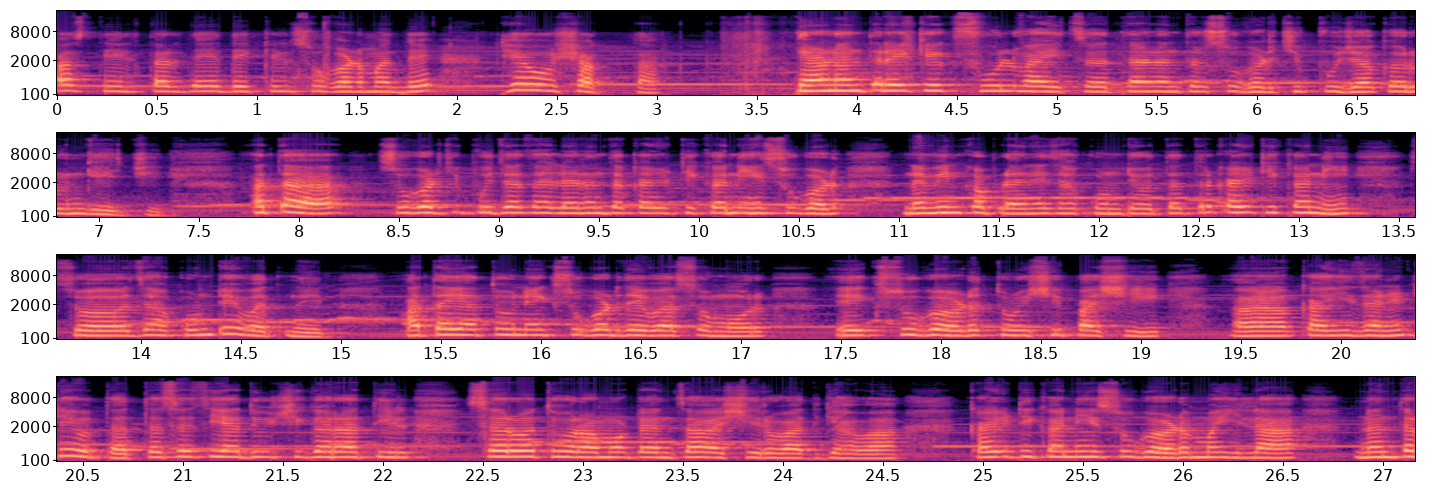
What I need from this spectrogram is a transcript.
असतील तर ते देखील सुगडमध्ये ठेवू शकता. त्यानंतर एक एक फूल व्हायचं त्यानंतर सुगडची पूजा करून घ्यायची. आता सुगडची पूजा झाल्यानंतर काही ठिकाणी हे सुगड नवीन कपड्याने झाकून ठेवतात तर काही ठिकाणी झाकून ठेवत नाहीत. आता यातून एक सुगड देवासमोर एक सुगड तुळशीपाशी काही जणी ठेवतात. तसेच या दिवशी घरातील सर्व थोरा मोठ्यांचा आशीर्वाद घ्यावा. काही ठिकाणी सुगड महिला नंतर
